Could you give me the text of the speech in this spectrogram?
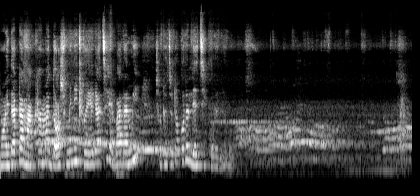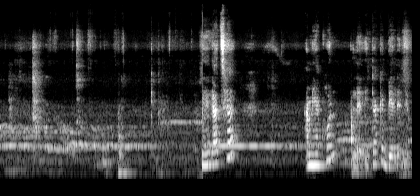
ময়দাটা মাখা আমার দশ মিনিট হয়ে গেছে, এবার আমি ছোট ছোট করে লেচি করে নেব। হয়ে গেছে। আমি এখন এটাকে বেলে নেব।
